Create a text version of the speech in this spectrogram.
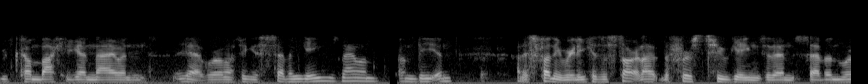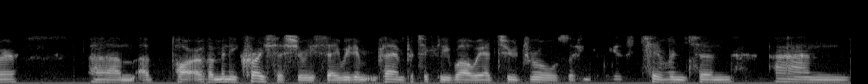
we've come back again now, and yeah, we're on I think it's seven games now un, unbeaten. And it's funny really because I started out the first two games and then seven were um, a part of a mini crisis, shall we say. We didn't play them particularly well. We had two draws, I think against Tiverton and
